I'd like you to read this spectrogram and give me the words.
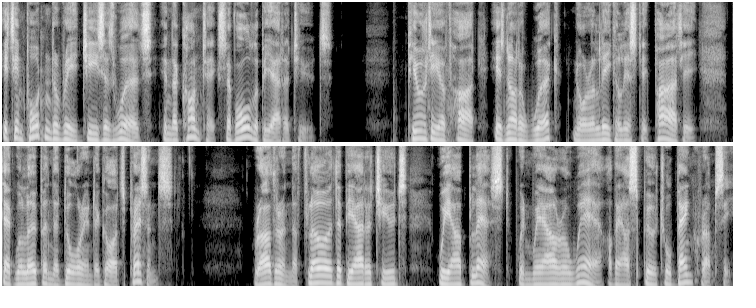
It's important to read Jesus' words in the context of all the Beatitudes. Purity of heart is not a work nor a legalistic piety that will open the door into God's presence. Rather, in the flow of the Beatitudes, we are blessed when we are aware of our spiritual bankruptcy,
